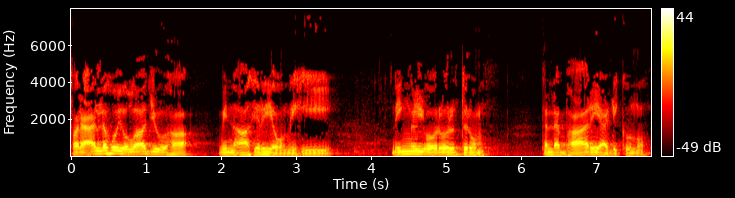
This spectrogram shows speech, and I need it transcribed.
ഫലാലഹു യുലാജുഹ മിൻ ആഹിർ യൗമിഹി. നിങ്ങൾ ഓരോരുത്തരും തന്റെ ഭാര്യയെ അടിക്കുന്നു.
